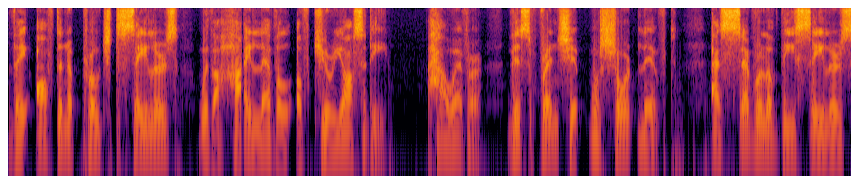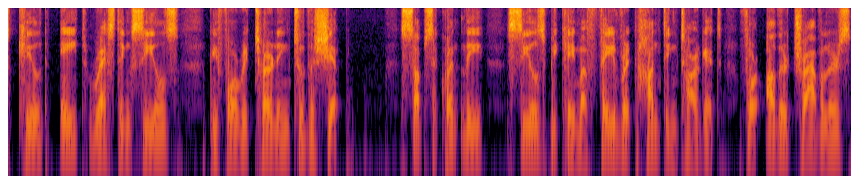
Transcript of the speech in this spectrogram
they often approached sailors with a high level of curiosity. However, this friendship was short-lived, as several of these sailors killed eight resting seals before returning to the ship. Subsequently, seals became a favorite hunting target for other travelers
